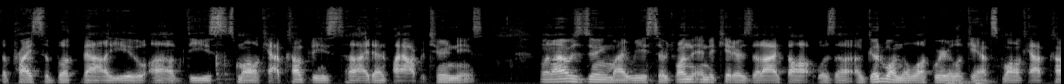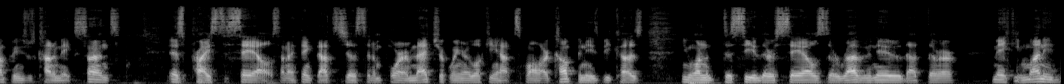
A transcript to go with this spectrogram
the price to book value of these small cap companies to identify opportunities. When I was doing my research, one of the indicators that I thought was a, a good one to look when you're looking at small cap companies, which kind of makes sense, is price to sales. And I think that's just an important metric when you're looking at smaller companies because you want to see their sales, their revenue, that they're making money.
